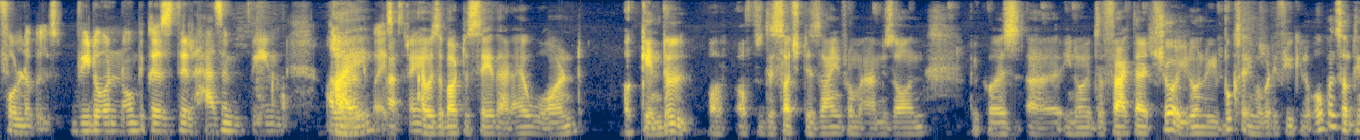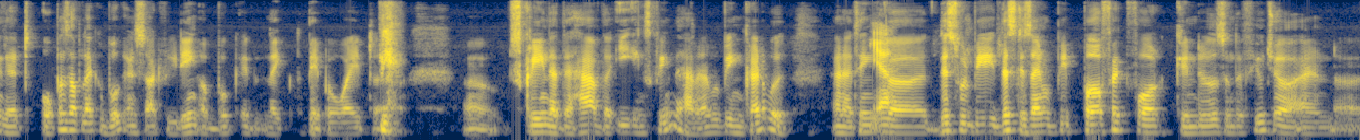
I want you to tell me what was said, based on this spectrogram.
foldables? We don't know because there hasn't been a lot of I, devices, I, right? I was about to say that I want a Kindle of, of this such design from Amazon because uh, you know the fact that sure you don't read books anymore, but if you can open something that opens up like a book and start reading a book in like the paper white uh, uh, screen that they have, the e-ink screen they have, that would be incredible. And I think Yeah. uh, this would be this design would be perfect for Kindles in the future. And uh,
